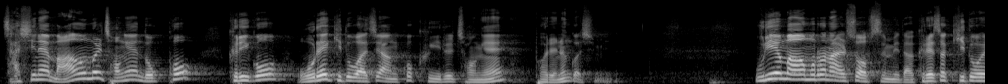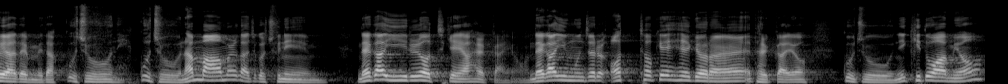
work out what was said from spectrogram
자신의 마음을 정해 놓고 그리고 오래 기도하지 않고 그 일을 정해 버리는 것입니다. 우리의 마음으로는 알 수 없습니다. 그래서 기도해야 됩니다. 꾸준히, 꾸준한 마음을 가지고 주님, 내가 이 일을 어떻게 해야 할까요? 내가 이 문제를 어떻게 해결해야 될까요? 꾸준히 기도하며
